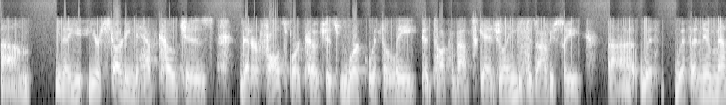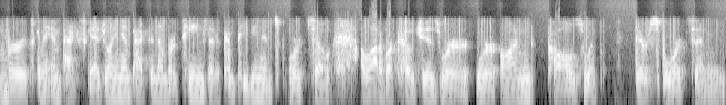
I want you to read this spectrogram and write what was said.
um, you know you, are starting to have coaches that are fall sport coaches work with the league to talk about scheduling because obviously uh, with with a new member it's going to impact scheduling impact the number of teams that are competing in sports. So a lot of our coaches were were on calls with their sports and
